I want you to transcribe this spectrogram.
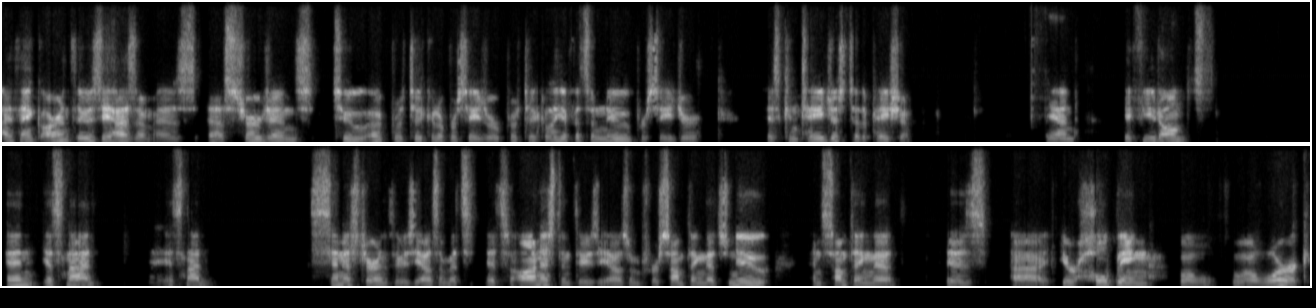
I think our enthusiasm as, as surgeons to a particular procedure, particularly if it's a new procedure, is contagious to the patient. And if you don't, and it's not, it's not sinister enthusiasm, it's, it's honest enthusiasm for something that's new and something that is, uh, you're hoping will will work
